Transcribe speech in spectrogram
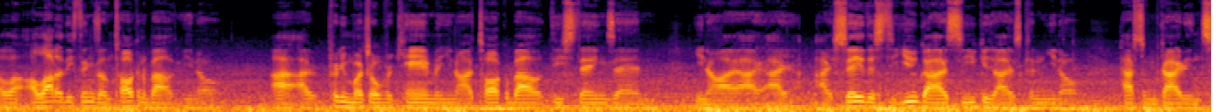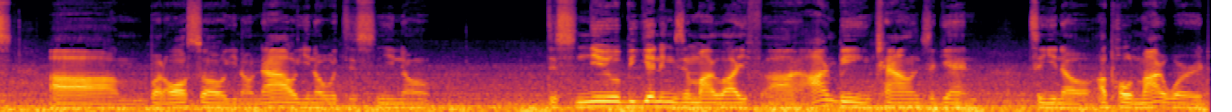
a lot, a lot of these things I'm talking about, you know, I, I, pretty much overcame, and you know, I talk about these things, and you know, I, I, I, say this to you guys so you guys can, you know, have some guidance. Um, but also, you know, now, you know, with this, you know, this new beginnings in my life, uh, I'm being challenged again to, you know, uphold my word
